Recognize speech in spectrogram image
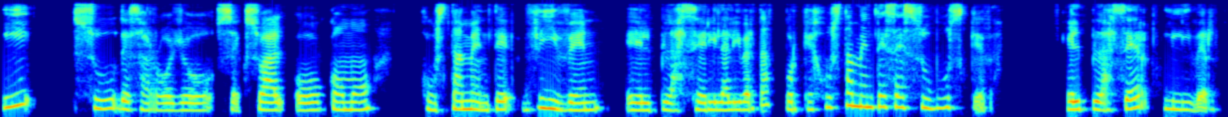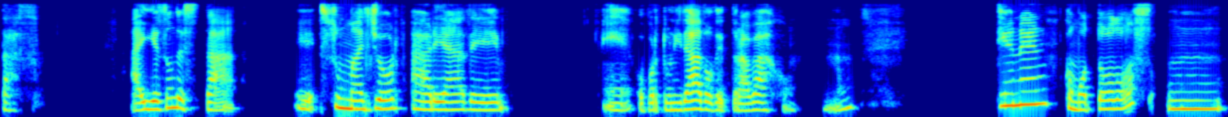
y su desarrollo sexual o cómo justamente viven el placer y la libertad, porque justamente esa es su búsqueda, el placer y libertad. Ahí es donde está eh, su mayor área de eh, oportunidad o de trabajo. Tienen, como todos, un,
